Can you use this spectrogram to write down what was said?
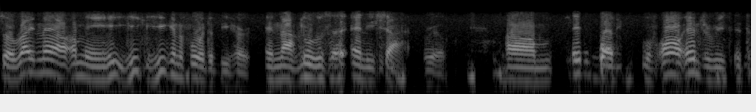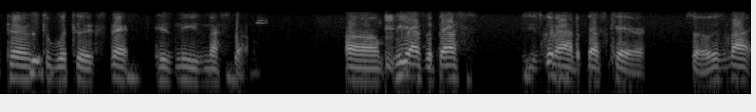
So right now, I mean, he he he can afford to be hurt and not lose any shot, real. Um, it but with all injuries, it depends to what to extent his knees messed up. Um, he has the best. He's going to have the best care, so it's not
